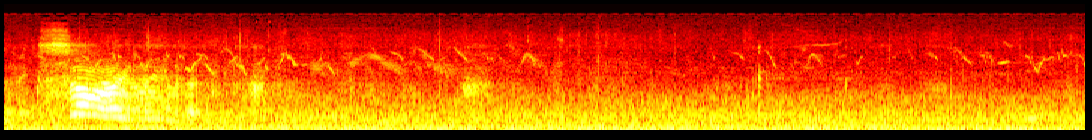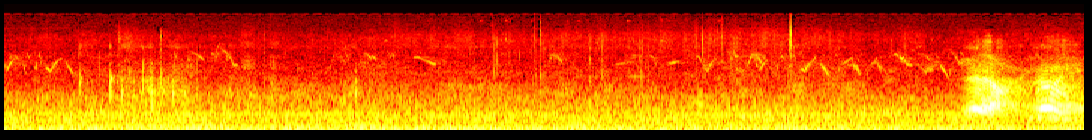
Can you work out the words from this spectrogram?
and accelerate leaving it. Yeah, you gotta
